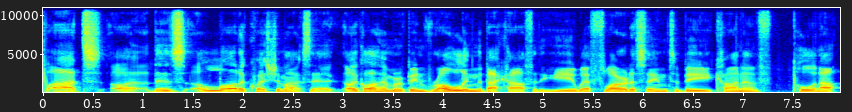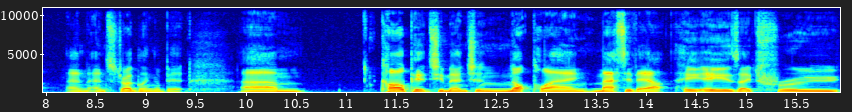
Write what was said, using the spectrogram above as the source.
But uh, there's a lot of question marks there. Oklahoma have been rolling the back half of the year, where Florida seemed to be kind of pulling up and, and struggling a bit. Um, Kyle Pitts, you mentioned not playing, massive out. He, he is a true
